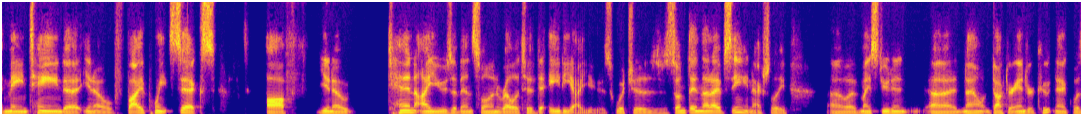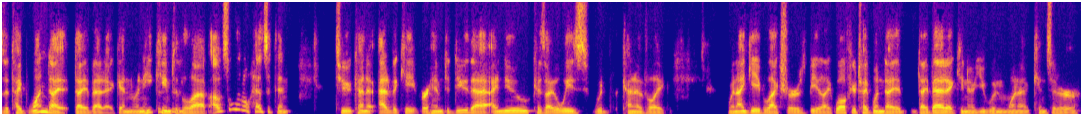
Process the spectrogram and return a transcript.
maintained at you know 5.6 off you know 10 IU's of insulin relative to 80 IU's, which is something that I've seen actually. Uh, my student uh, now, Dr. Andrew Koutnik, was a type 1 di- diabetic. And when he came mm-hmm. to the lab, I was a little hesitant to kind of advocate for him to do that, I knew because I always would kind of like when I gave lectures, be like, well, if you're type one di- diabetic, you know, you wouldn't want to consider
